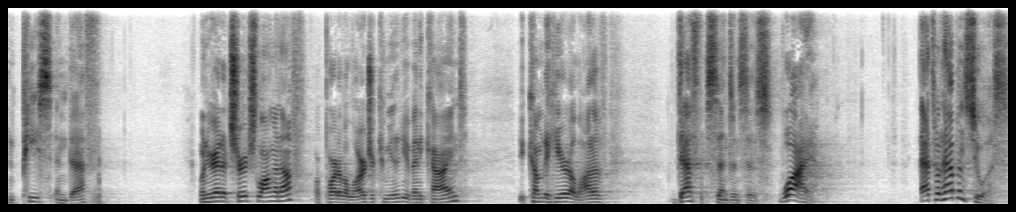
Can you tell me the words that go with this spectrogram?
and peace in death. When you're at a church long enough or part of a larger community of any kind, you come to hear a lot of death sentences. Why? That's what happens to us.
